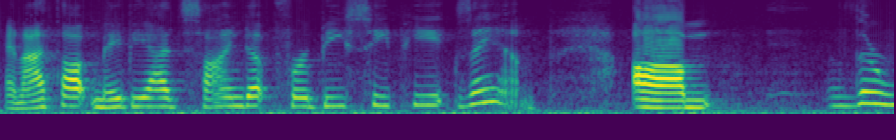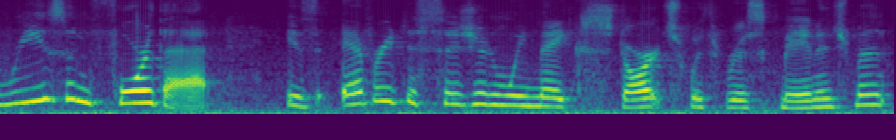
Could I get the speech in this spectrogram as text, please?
And I thought maybe I'd signed up for a BCP exam. Um, the reason for that is every decision we make starts with risk management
